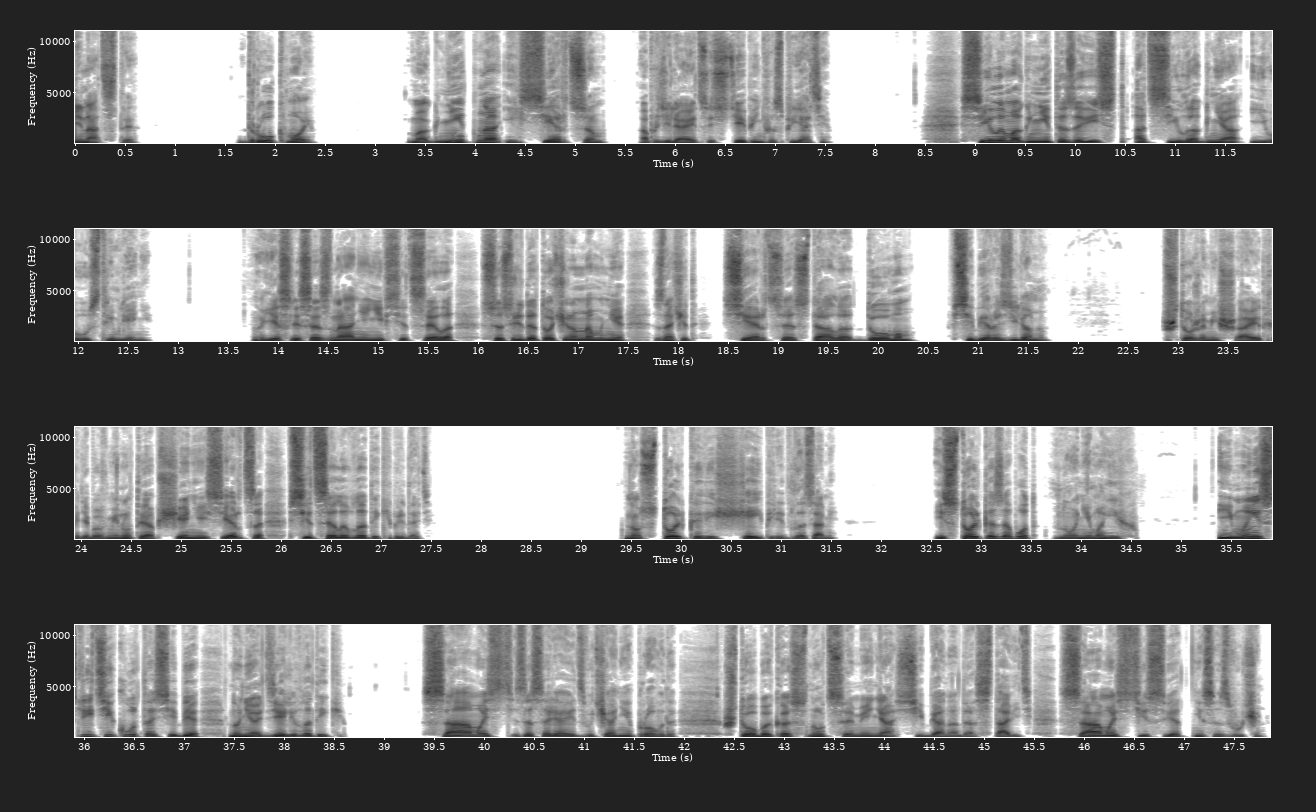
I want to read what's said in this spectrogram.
13. Друг мой, магнитно и сердцем определяется степень восприятия. Сила магнита зависит от силы огня и его устремлений. Но если сознание не всецело сосредоточено на мне, значит, сердце стало домом в себе разделенным. Что же мешает хотя бы в минуты общения сердца всецело владыке предать? Но столько вещей перед глазами и столько забот, но не моих. И мысли текут о себе, но не о деле владыки. Самость засоряет звучание провода. Чтобы коснуться меня, себя надо оставить. Самости свет не созвучен.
